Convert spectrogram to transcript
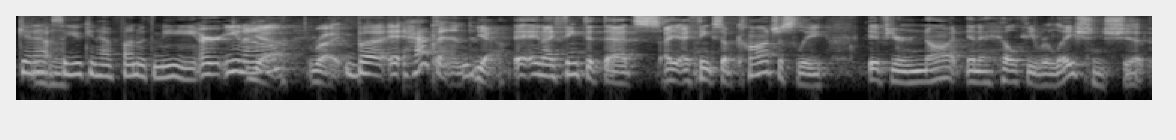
get out so you can have fun with me or you know Mm-hmm. Yeah, right. but it happened Yeah, and I think that that's. I, I think subconsciously, if you're not in a healthy relationship,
